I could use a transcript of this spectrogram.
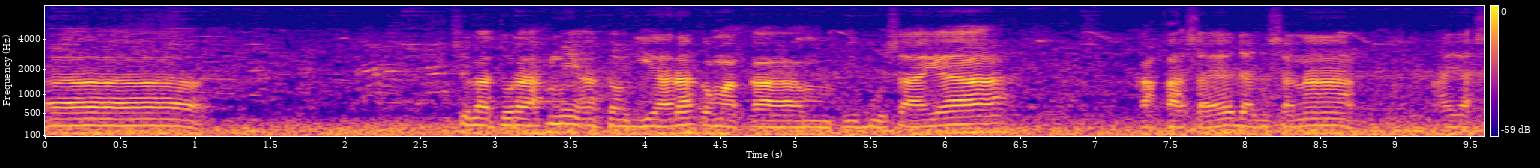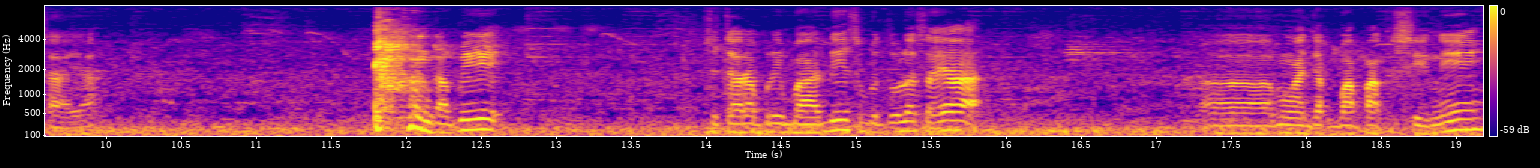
uh, silaturahmi atau ziarah ke makam ibu saya kakak saya dan di sana ayah saya. Tapi secara pribadi sebetulnya saya e, mengajak bapak ke sini.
